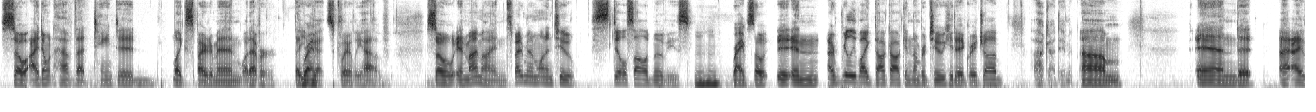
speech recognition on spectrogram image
so I don't have that tainted like Spider-Man whatever that you Right. guys clearly have. So in my mind, Spider-Man 1 and 2 still solid movies. Mm-hmm. Right. So and I really like Doc Ock in number 2. He did a great job. Oh god damn it. Um and I, I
